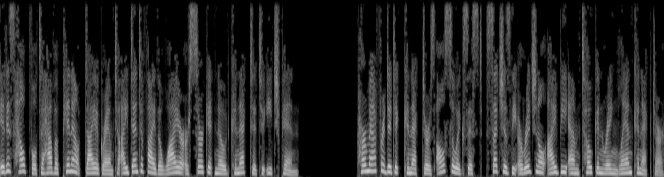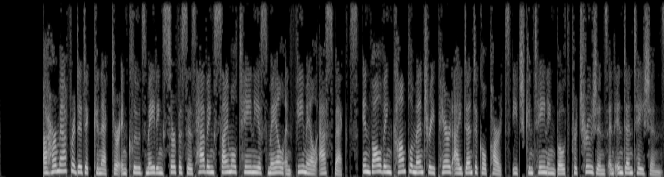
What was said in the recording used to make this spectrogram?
it is helpful to have a pinout diagram to identify the wire or circuit node connected to each pin. Hermaphroditic connectors also exist, such as the original IBM token ring LAN connector. A hermaphroditic connector includes mating surfaces having simultaneous male and female aspects, involving complementary paired identical parts each containing both protrusions and indentations.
